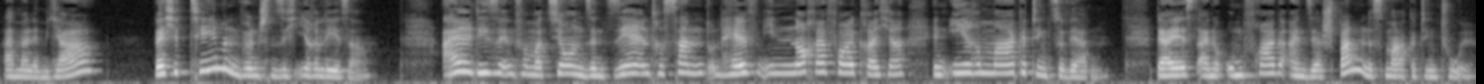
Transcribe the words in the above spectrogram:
einmal im Jahr? Welche Themen wünschen sich ihre Leser? All diese Informationen sind sehr interessant und helfen Ihnen noch erfolgreicher in Ihrem Marketing zu werden. Daher ist eine Umfrage ein sehr spannendes Marketing-Tool.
